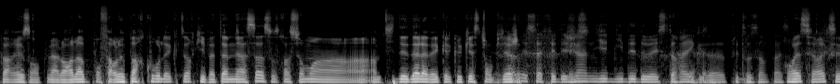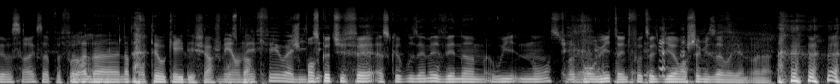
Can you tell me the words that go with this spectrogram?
par exemple. Mais alors là, pour faire le parcours lecteur qui va t'amener à ça, ce sera sûrement un, un petit dédale avec quelques questions pièges. mais ça fait déjà une, une idée de Easter euh, plutôt sympa. ça. Ouais, c'est vrai que c'est c'est vrai que ça peut faire. Faudra la- l'implanter au cahier des charges. Mais pour en Spark. effet, ouais, Je pense que tu fais. Est-ce que vous aimez Venom? Oui, non. Si tu réponds oui, t'as une photo de Guillaume en chemise hawaïenne. Voilà.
